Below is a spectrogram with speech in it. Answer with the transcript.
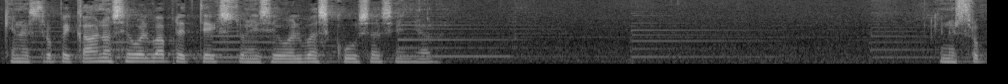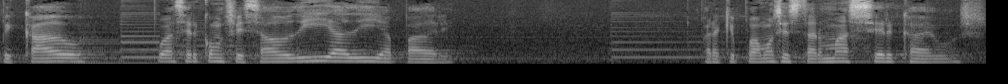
Que nuestro pecado no se vuelva pretexto ni se vuelva excusa, Señor. Que nuestro pecado pueda ser confesado día a día, Padre. Para que podamos estar más cerca de vos.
